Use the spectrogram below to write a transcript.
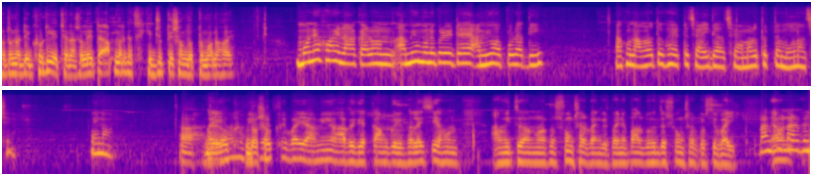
ঘটনাটি ঘটিয়েছেন আসলে এটা আপনার কাছে কি যুক্তিসঙ্গত মনে হয়? মনে হয় না কারণ আমিও মনে করি এটা আমিও অপরাধী। এখন আমারও তো ভাই একটা চাহিদা আছে আমারও তো একটা মন আছে তাই না? দর্শক। ভাই আমি আবেগে কাম করে ফেলাইছি এখন আমি তো আমার সংসার ব্যাংকের পাই না পাঁচ বছর ধরে সংসার করছি ভাই। ভাঙতে এখন পারবেন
